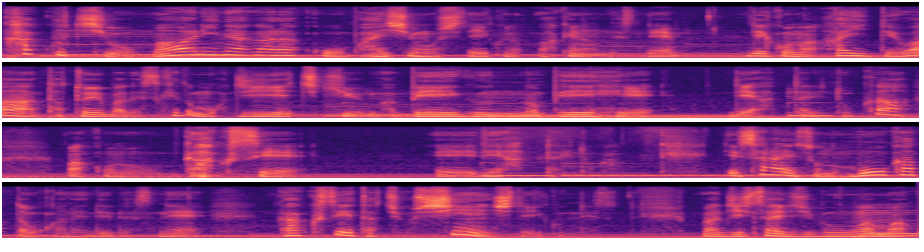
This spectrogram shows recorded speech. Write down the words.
各地を回りながらこう売春をしていくわけなんですね。でこの相手は例えばですけども GHQ、まあ、米軍の米兵であったりとか、まあ、この学生であったりとかでさらにその儲かったお金でですね学生たちを支援していくんです。まあ、実際自分はまあこ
